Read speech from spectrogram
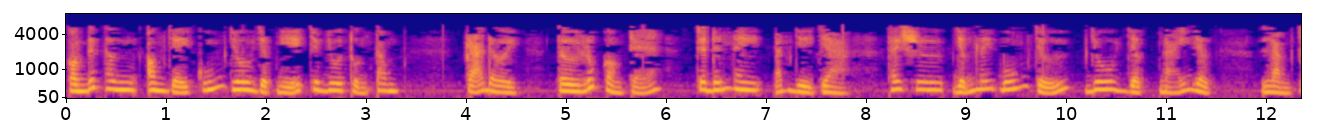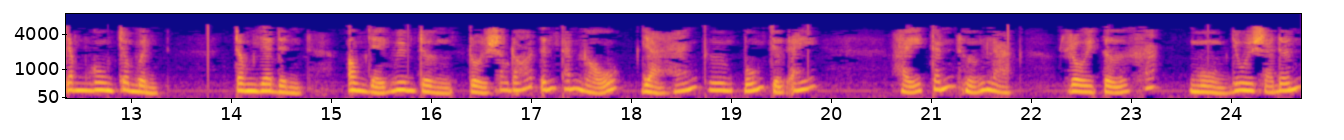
Còn đích thân ông dạy cuốn vô vật nghĩa cho vua Thuận Tông. Cả đời, từ lúc còn trẻ cho đến nay đã gì già, Thái sư vẫn lấy bốn chữ vô vật nải vật làm châm ngôn cho mình, trong gia đình, ông dạy Nguyên Trừng rồi sau đó đến Thánh Ngẫu và Hán Thương bốn chữ ấy. Hãy tránh hưởng lạc, rồi tự khắc nguồn vui sẽ đến.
